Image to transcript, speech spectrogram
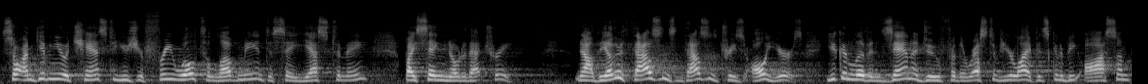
So I'm giving you a chance to use your free will to love me and to say yes to me by saying no to that tree. Now, the other thousands and thousands of trees are all yours. You can live in Xanadu for the rest of your life. It's going to be awesome.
